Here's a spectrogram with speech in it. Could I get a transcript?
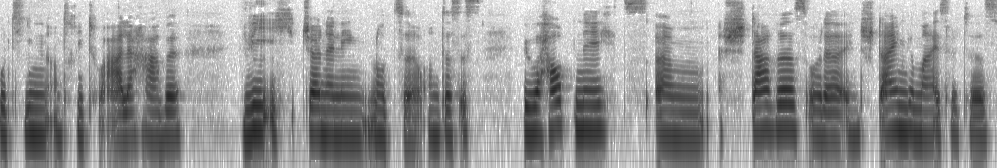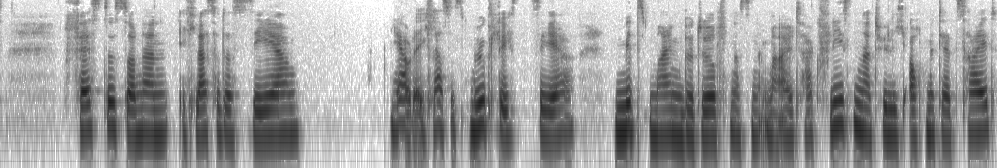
Routinen und Rituale habe, wie ich Journaling nutze. Und das ist überhaupt nichts ähm, Starres oder in Stein gemeißeltes, Festes, sondern ich lasse das sehr, ja, oder ich lasse es möglichst sehr mit meinen Bedürfnissen im Alltag fließen, natürlich auch mit der Zeit,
